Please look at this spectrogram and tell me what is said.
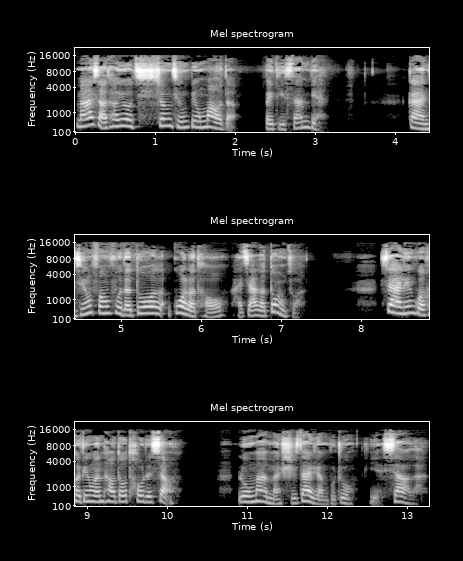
马小跳又声情并茂的。背第三遍，感情丰富的多了，过了头，还加了动作。夏林果和丁文涛都偷着笑，陆曼曼实在忍不住也笑了。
